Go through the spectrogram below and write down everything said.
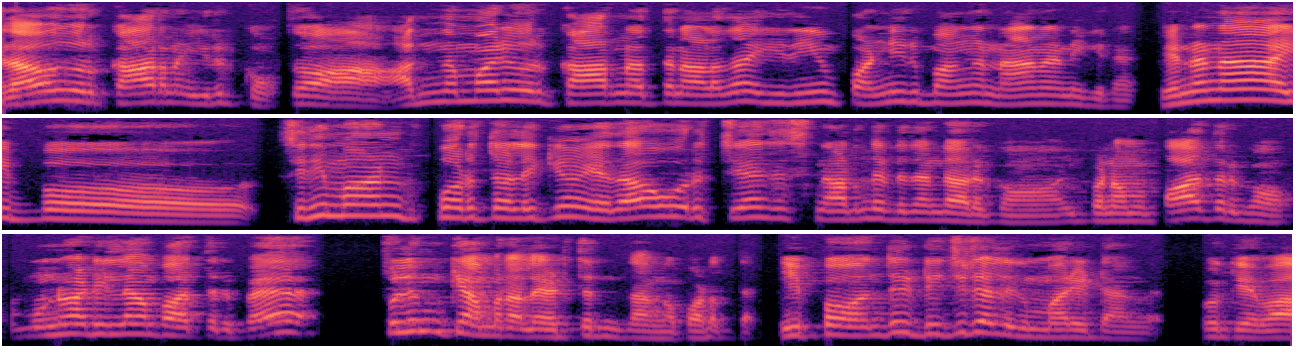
ஏதாவது ஒரு காரணம் இருக்கும். ஸோ அந்த மாதிரி ஒரு காரணத்தினாலதான் இதையும் பண்ணிருப்பாங்க நான் நினைக்கிறேன். என்னன்னா இப்போ சினிமான்னு பொறுத்த வரைக்கும் ஏதாவது ஒரு சேஞ்சஸ் நடந்துட்டு தாண்டா இருக்கும். இப்போ நம்ம பார்த்துருக்கோம். முன்னாடி எல்லாம் பார்த்திருப்ப பிலிம் கேமரால எடுத்திருந்தாங்க படத்தை. இப்போ வந்து டிஜிட்டலுக்கு மாறிட்டாங்க. ஓகேவா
